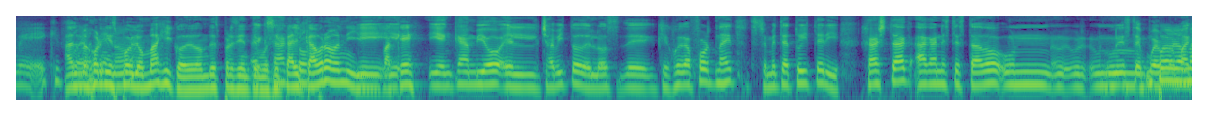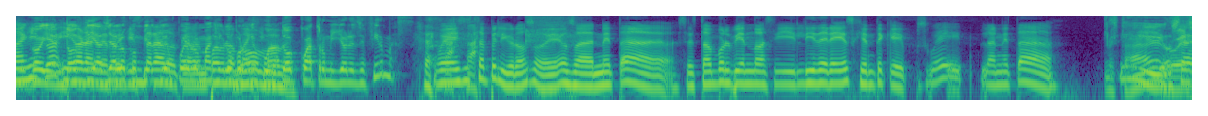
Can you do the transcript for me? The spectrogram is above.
Güey, qué A lo mejor fuerte, ni es ¿no? pueblo mágico de donde es presidente musical Exacto. cabrón y, ¿para y- qué? y en cambio, el chavito de los de que juega Fortnite se mete a Twitter y hashtag hagan este estado un, un, Un este pueblo, pueblo mágico, y en y dos órale, días ya lo convirtió en pueblo cabrón, mágico pueblo porque mágico. juntó cuatro millones de firmas. Güey, sí está peligroso, ¿eh? O sea, neta, se están volviendo así líderes, gente que, pues, güey, la neta... Está Sí, o sea,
